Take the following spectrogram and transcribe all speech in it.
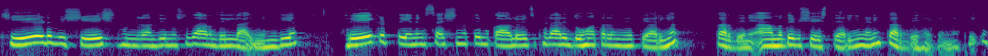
ਖੇਡ ਵਿਸ਼ੇਸ਼ ਹੁਨਰਾਂ ਦੇ ਨੂੰ ਸੁਧਾਰਨ ਦੇ ਲਈ ਲਾਜ਼ਮੀ ਹੁੰਦੀ ਹੈ। ਹਰੇਕ ਟ੍ਰੇਨਿੰਗ ਸੈਸ਼ਨ ਅਤੇ ਮੁਕਾਬਲੇ ਵਿੱਚ ਖਿਡਾਰੀ ਦੋਹਾਂ ਤਰ੍ਹਾਂ ਦੀਆਂ ਤਿਆਰੀਆਂ ਕਰਦੇ ਨੇ, ਆਮ ਅਤੇ ਵਿਸ਼ੇਸ਼ ਤਿਆਰੀਆਂ ਜਾਣੀ ਕਰਦੇ ਹੈਗੇ ਨੇ, ਠੀਕ ਹੈ।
